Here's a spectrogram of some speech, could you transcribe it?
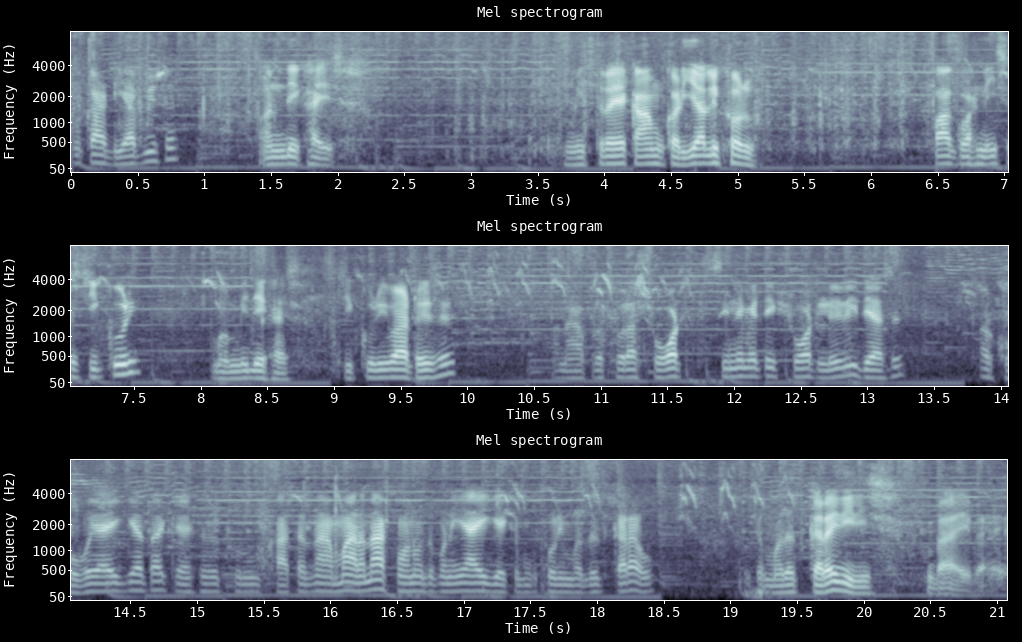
તો કાઢી આપ્યું છે. અને દેખાય છે. મિત્રએ કામ કરી આલ્યું ખરું. પાકવાની છે ચીકુડી. મમ્મી દેખાય છે. ચીકુડી વાટે છે. અને આપણે થોડા શોર્ટ સિનેમેટિક શોર્ટ લઈ લીધા છે. और ખોભાઈ આવી ગયા હતા કે થોડું ખાતર ના મારે નાખવાનું હતું પણ એ આવી ગયા કે હું થોડી મદદ કરાવું તો મદદ કરાવી દીધી છે ભાઈ ભાઈ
